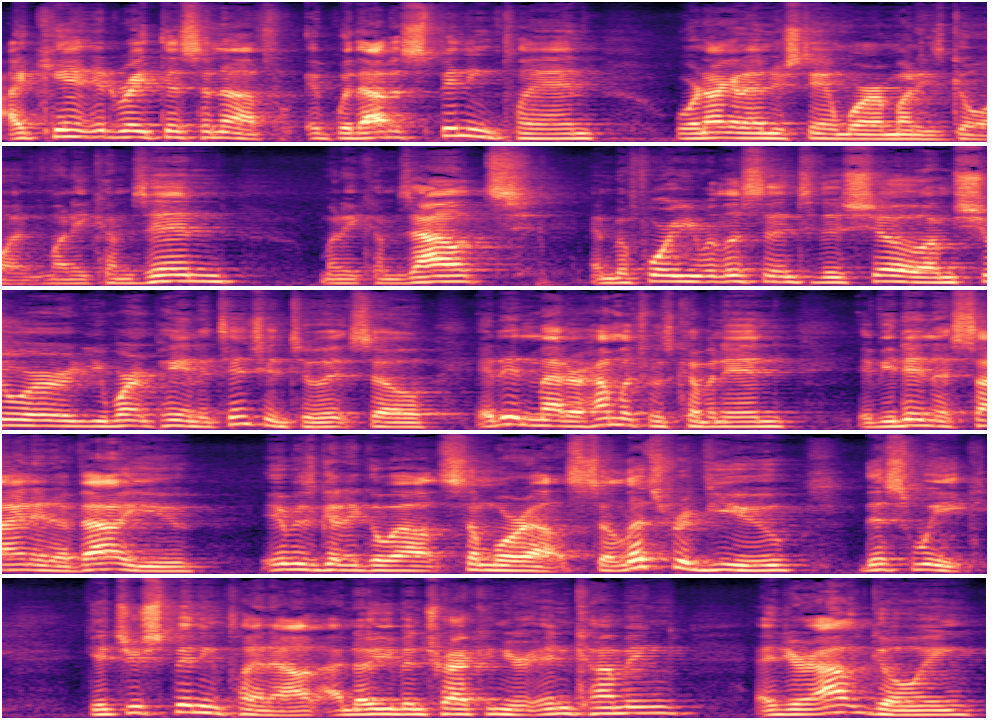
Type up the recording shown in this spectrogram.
I can't iterate this enough. If without a spending plan, we're not going to understand where our money's going. Money comes in, money comes out. And before you were listening to this show, I'm sure you weren't paying attention to it. So it didn't matter how much was coming in. If you didn't assign it a value, it was going to go out somewhere else. So let's review this week. Get your spending plan out. I know you've been tracking your incoming and your outgoing,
